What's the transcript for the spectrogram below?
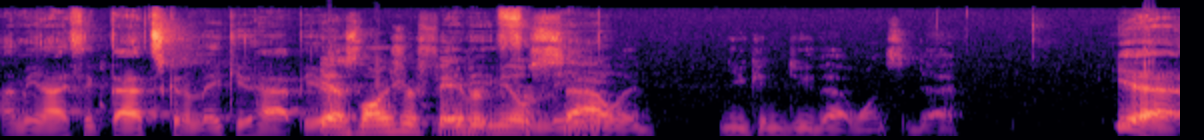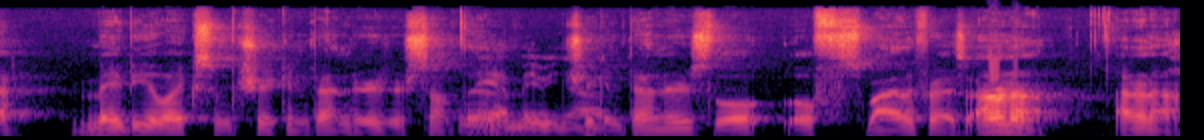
I mean, I think that's gonna make you happier. Yeah, as long as your favorite meal is salad, you can do that once a day. Yeah, maybe like some chicken tenders or something. Yeah, maybe not. Chicken tenders, little little smiley fries. I don't know. I don't know.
